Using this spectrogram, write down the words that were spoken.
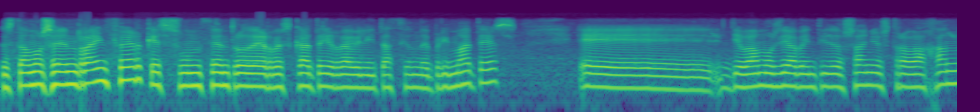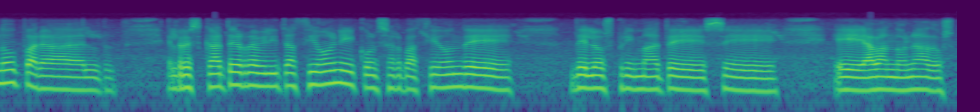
Estamos en Reinfer, que es un centro de rescate y rehabilitación de primates. Eh, llevamos ya 22 años trabajando para el, rescate, rehabilitación y conservación de, los primates eh, eh, abandonados.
